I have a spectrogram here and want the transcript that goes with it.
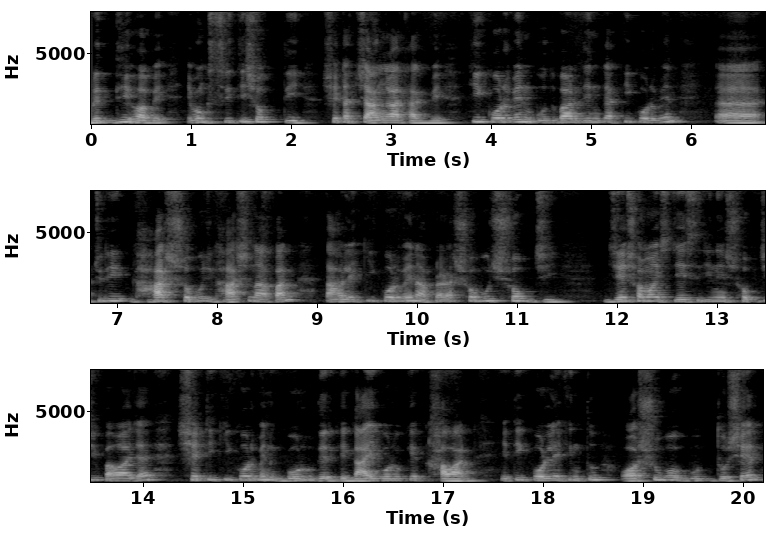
বৃদ্ধি হবে এবং স্মৃতিশক্তি সেটা চাঙ্গা থাকবে। কি করবেন? বুধবার দিনটা কি করবেন? যদি ঘাস, সবুজ ঘাস না পান, তাহলে কি করবেন? আপনারা সবুজ সবজি যে সময় যে সিজনে সবজি পাওয়া যায়, সেটি কি করবেন? গরুদেরকে, গাই গরুকে খাওয়ান। এটি করলে কিন্তু অশুভ বুধ দোষের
